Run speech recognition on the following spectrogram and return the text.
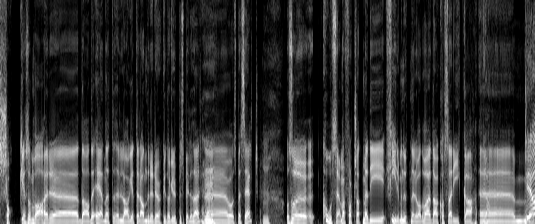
sjokket som var eh, da det ene laget etter det andre røk ut av gruppespillet der, Mm. var spesielt. Og så koser jeg meg fortsatt med de fire minuttene eller hva det var, da Costa Rica eh, Ja!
